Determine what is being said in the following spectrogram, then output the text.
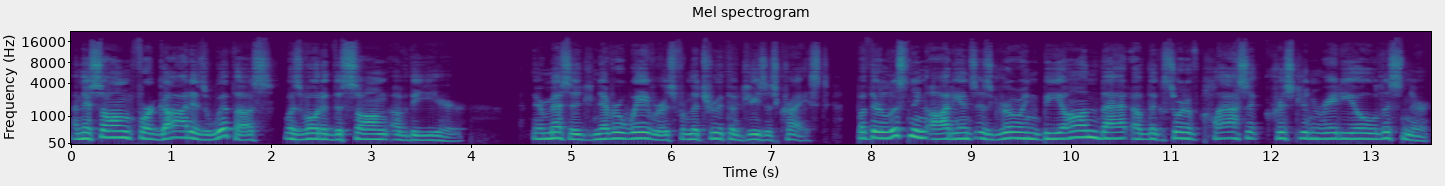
and their song For God is With Us was voted the song of the year. Their message never wavers from the truth of Jesus Christ, but their listening audience is growing beyond that of the sort of classic Christian radio listener.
